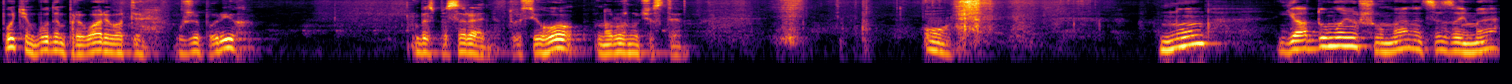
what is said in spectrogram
потім будемо приварювати вже поріг безпосередньо, тобто його наружну частину. От. Ну, я думаю, що в мене це займе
